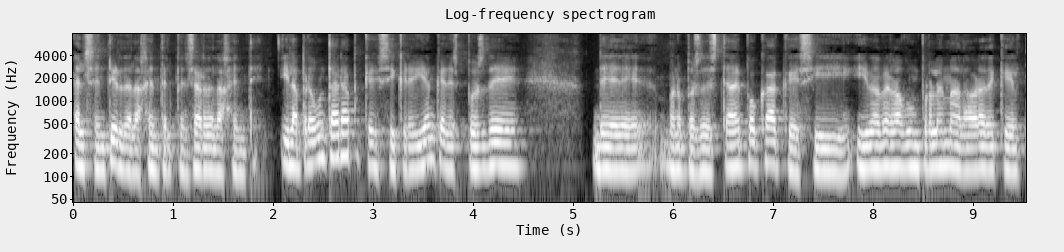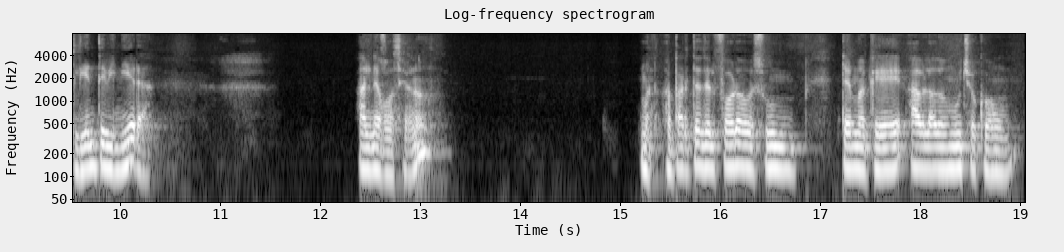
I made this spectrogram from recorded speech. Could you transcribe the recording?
el sentir de la gente, el pensar de la gente. Y la pregunta era que si creían que después de, de bueno, pues de esta época, que si iba a haber algún problema a la hora de que el cliente viniera al negocio, ¿no? Bueno, aparte del foro es un tema que he hablado mucho con,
